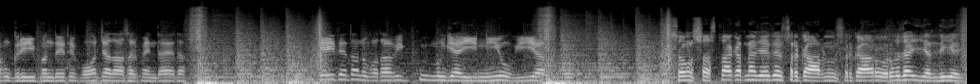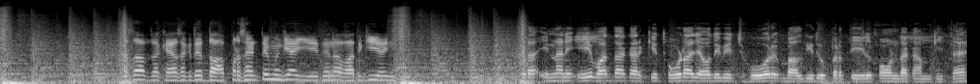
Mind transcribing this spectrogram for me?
ਆਮ ਗਰੀਬ ਬੰਦੇ ਤੇ ਬਹੁਤ ਜ਼ਿਆਦਾ ਅਸਰ ਪੈਂਦਾ ਇਹਦਾ। ਕਈ ਤੇ ਤੁਹਾਨੂੰ ਪਤਾ ਵੀ ਮਹਿੰਗਾਈ ਇੰਨੀ ਹੋ ਗਈ ਆ। ਸਗੋਂ ਸਸਤਾ ਕਰਨਾ ਚਾਹੀਦਾ ਸਰਕਾਰ ਨੂੰ ਸਰਕਾਰ ਹੋਰ ਵਧਾਈ ਜਾਂਦੀ ਹੈ। ਇਸ ਹਿਸਾਬ ਦਾ ਕਹਿ ਸਕਦੇ 10% ਹੀ ਮਹਿੰਗਾਈ ਇਹਦੇ ਨਾਲ ਵੱਧ ਗਈ ਆ ਜਿਹੜਾ ਇਹਨਾਂ ਨੇ ਇਹ ਵਾਅਦਾ ਕਰਕੇ ਥੋੜਾ ਜਿਹਾ ਉਹਦੇ ਵਿੱਚ ਹੋਰ ਬਲਦੀ ਦੇ ਉੱਪਰ ਤੇਲ ਪਾਉਣ ਦਾ ਕੰਮ ਕੀਤਾ ਹੈ।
